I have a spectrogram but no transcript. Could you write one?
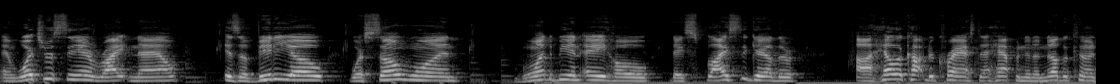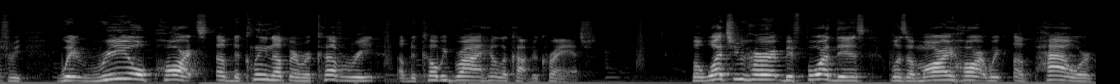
And what you're seeing right now is a video where someone wanted to be an a-hole. They spliced together a helicopter crash that happened in another country with real parts of the cleanup and recovery of the Kobe Bryant helicopter crash. But what you heard before this was Omari Hardwick of Power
